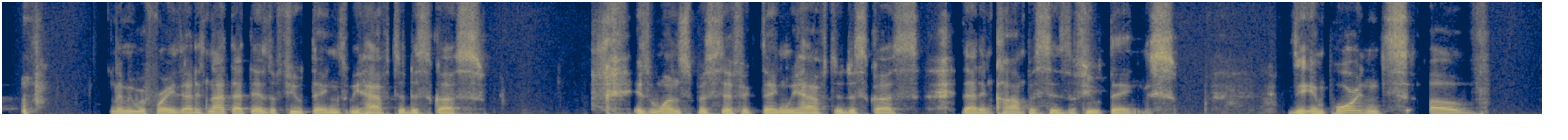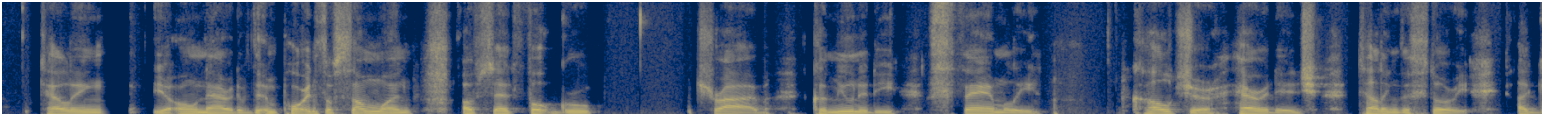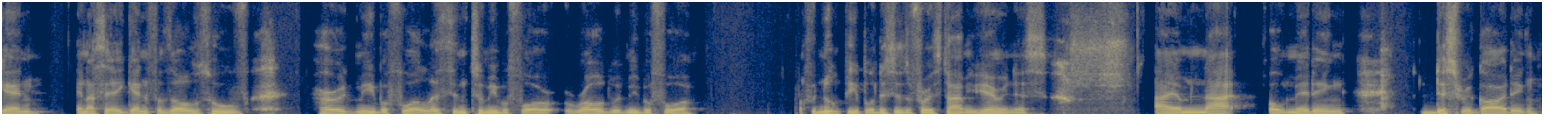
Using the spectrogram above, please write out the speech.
Let me rephrase that. It's not that there's a few things we have to discuss is one specific thing we have to discuss that encompasses a few things. The importance of telling your own narrative, the importance of someone of said folk group, tribe, community, family, culture, heritage, telling the story. Again, and I say again for those who've heard me before, listened to me before, rode with me before. For new people, this is the first time you're hearing this. I am not omitting, disregarding,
